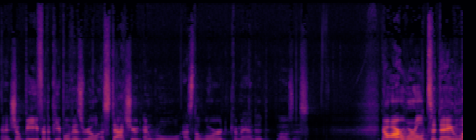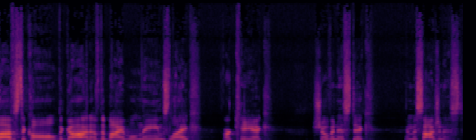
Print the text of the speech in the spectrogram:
and it shall be for the people of Israel a statute and rule as the Lord commanded Moses. Now, our world today loves to call the God of the Bible names like archaic, chauvinistic, and misogynist.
